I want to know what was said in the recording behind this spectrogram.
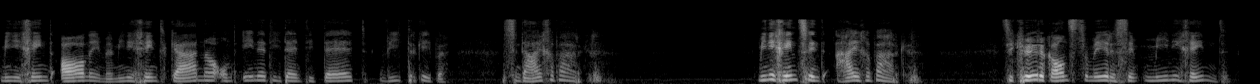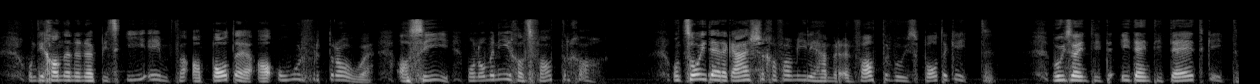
meine Kinder annehme, meine Kinder gerne und ihnen die Identität weitergebe. Das sind Eichenberger. Meine Kinder sind Eichenberger. Sie gehören ganz zu mir, es sind meine Kinder. Und ich kann ihnen etwas einimpfen, an Boden, an Urvertrauen, an sie, wo nur ich als Vater kann. Und so in dieser geistlichen Familie haben wir einen Vater, der uns Boden gibt. wo uns Identität gibt,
